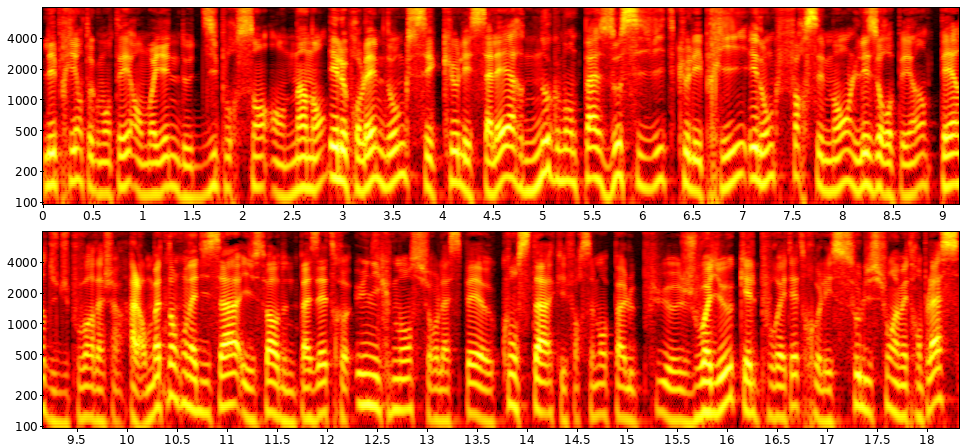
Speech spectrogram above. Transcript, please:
les prix ont augmenté en moyenne de 10% en un an. Et le problème donc, c'est que les salaires n'augmentent pas aussi vite que les prix, et donc forcément les Européens perdent du pouvoir d'achat. Alors maintenant qu'on a dit ça, histoire de ne pas être uniquement sur la l'aspect euh, constat qui est forcément pas le plus euh, joyeux, quelles pourraient être les solutions à mettre en place?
